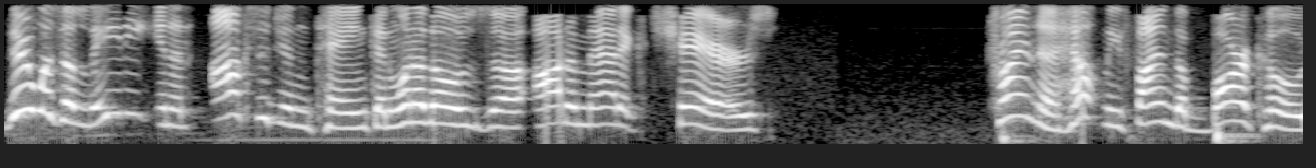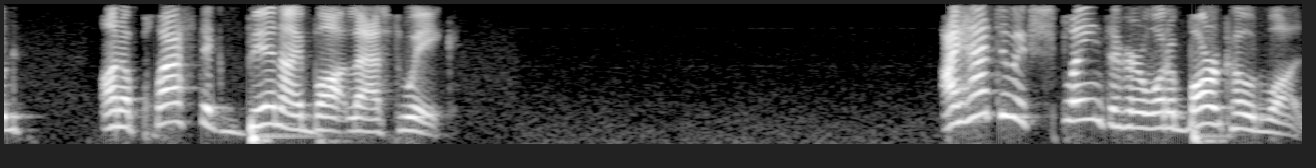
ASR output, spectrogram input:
There was a lady in an oxygen tank and one of those uh, automatic chairs trying to help me find the barcode on a plastic bin I bought last week. I had to explain to her what a barcode was.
